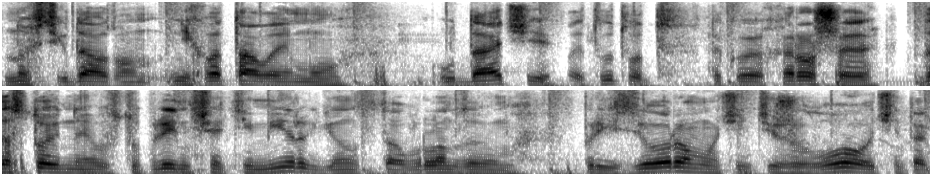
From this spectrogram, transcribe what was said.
но всегда вот он не хватало ему удачи. И тут вот такое хорошее, достойное выступление в чемпионате мира, где он стал бронзовым призером. Очень тяжело, очень так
